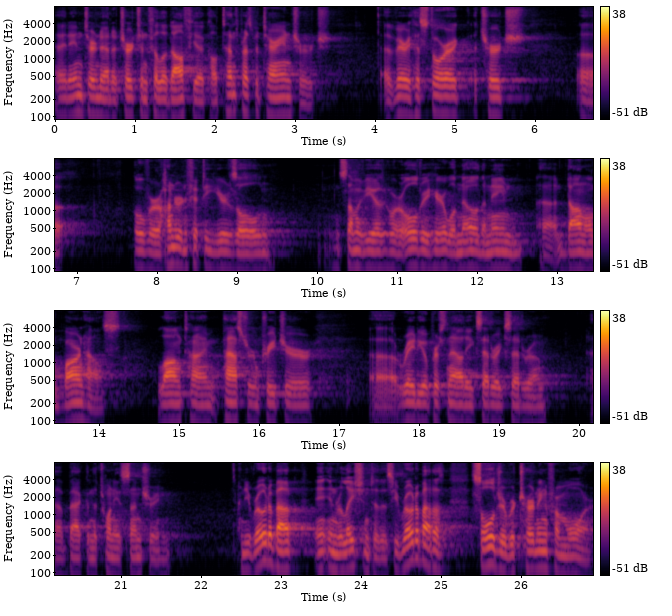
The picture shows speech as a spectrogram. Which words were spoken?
I had interned at a church in Philadelphia called 10th Presbyterian Church, a very historic a church uh, over 150 years old. And some of you who are older here will know the name uh, Donald Barnhouse, longtime pastor and preacher, uh, radio personality, et cetera, et cetera, uh, back in the 20th century. And he wrote about, in relation to this, he wrote about a soldier returning from war.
